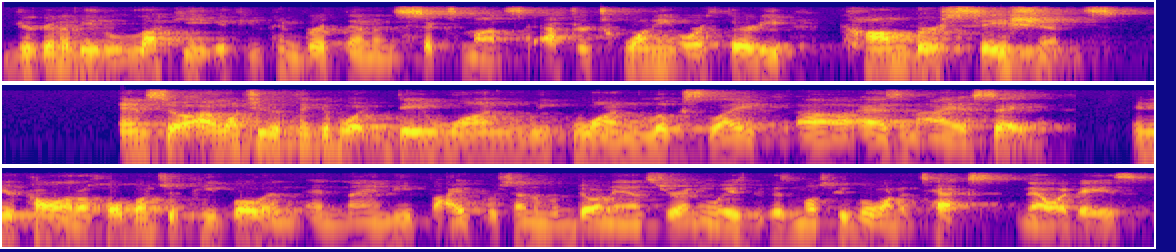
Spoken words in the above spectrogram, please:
you're going to be lucky if you convert them in six months after 20 or 30 conversations. And so I want you to think of what day one, week one looks like uh, as an ISA. And you're calling a whole bunch of people, and, and 95% of them don't answer anyways because most people want to text nowadays.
